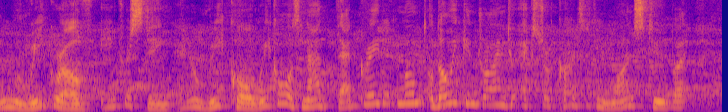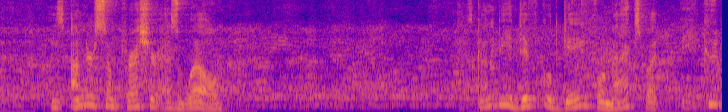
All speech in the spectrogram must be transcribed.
Ooh, Regrowth. Interesting. And a Recall. Recall is not that great at the moment, although he can draw into extra cards if he wants to, but he's under some pressure as well. It's going to be a difficult game for Max, but he could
